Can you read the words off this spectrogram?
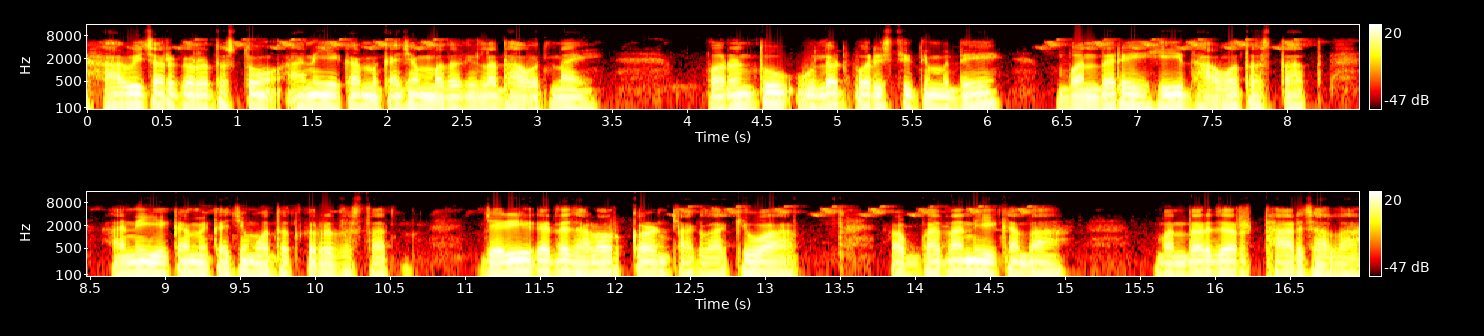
हा विचार करत असतो आणि एकामेकाच्या मदतीला धावत नाही. परंतु उलट परिस्थितीमध्ये बंदरे ही धावत असतात आणि एकामेकाची मदत करत असतात. जरी एखाद्या झाडावर करंट लागला किंवा अपघाताने एखादा बंदर जर ठार झाला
